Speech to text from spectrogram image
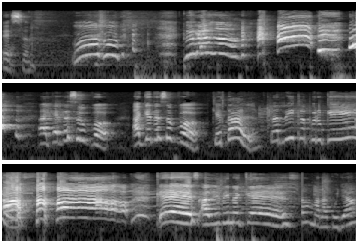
Eso. ¡Qué rico! ¿A qué te supo? ¿A qué te supo? ¿Qué tal? Está rica, pero ¿qué es? ¿Qué es? Adivina qué es. Maracuyá.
